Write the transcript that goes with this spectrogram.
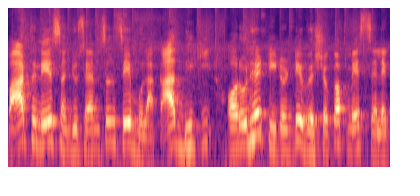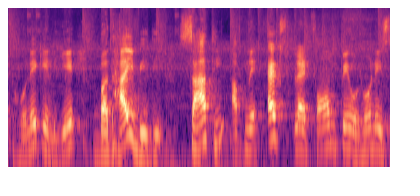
पार्थ ने संजू सैमसन से मुलाकात भी की और उन्हें टी ट्वेंटी विश्व कप में सेलेक्ट होने के लिए बधाई भी दी। साथ ही अपने एक्स प्लेटफॉर्म पे उन्होंने इस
